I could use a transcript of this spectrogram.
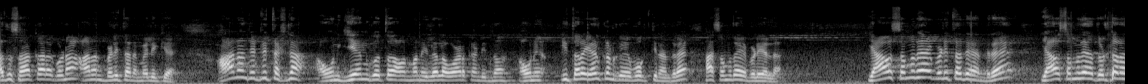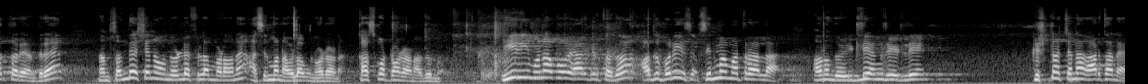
ಅದು ಸಹಕಾರ ಗುಣ, ಆನಂದ್ ಬೆಳಿತಾನೆ ಮೇಲಿಕ್ಕೆ. ಆನಂದ್ ಇಟ್ಟಿದ ತಕ್ಷಣ ಅವ್ನಿಗೆ ಏನು ಗೊತ್ತೋ ಅವ್ನ ಮನೆ ಇಲ್ಲೆಲ್ಲ ಓಡ್ಕೊಂಡಿದ್ನೋ, ಅವನು ಈ ಥರ ಹೇಳ್ಕೊಂಡು ಹೋಗ್ತೀನಿ ಅಂದರೆ ಆ ಸಮುದಾಯ ಬೆಳೆಯಲ್ಲ. ಯಾವ ಸಮುದಾಯ ಬೆಳೀತದೆ ಅಂದರೆ, ಯಾವ ಸಮುದಾಯ ದೊಡ್ಡರಾಗ್ತಾರೆ ಅಂದರೆ ನಮ್ಮ ಸಂದೇಶನ ಒಂದು ಒಳ್ಳೆ ಫಿಲಮ್ ಮಾಡೋಣ, ಆ ಸಿನಿಮಾ ನಾವೆಲ್ಲ ನೋಡೋಣ, ಕಾಸು ಕೊಟ್ಟು ನೋಡೋಣ ಅದನ್ನು. ಈ ರೀ ಮನೋಭಾವ ಯಾರಿಗಿರ್ತದೋ, ಅದು ಬರೀ ಸಿನಿಮಾ ಮಾತ್ರ ಅಲ್ಲ, ಅವನೊಂದು ಇಡ್ಲಿ, ಅಂಗಡಿ ಇಡ್ಲಿ ಕೃಷ್ಣ ಚೆನ್ನಾಗಿ ಆಡ್ತಾನೆ.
